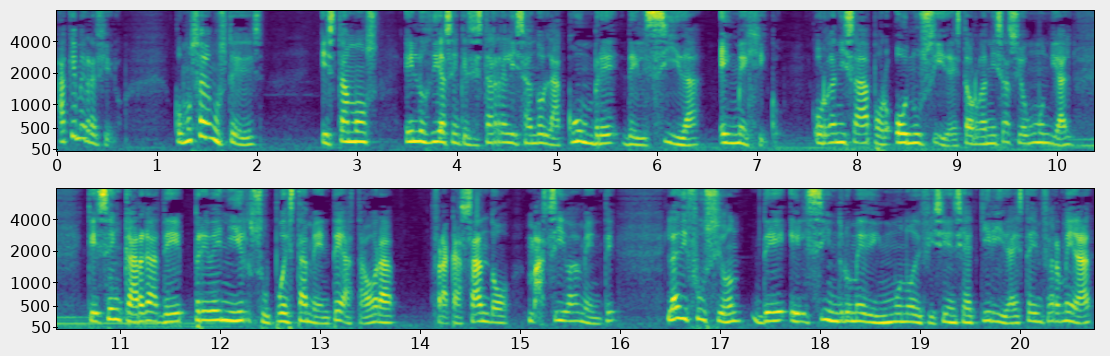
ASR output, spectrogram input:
¿A qué me refiero? Como saben ustedes, estamos en los días en que se está realizando la cumbre del SIDA en México, organizada por ONU-SIDA, esta organización mundial que se encarga de prevenir supuestamente, hasta ahora fracasando masivamente, la difusión del síndrome de inmunodeficiencia adquirida, esta enfermedad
